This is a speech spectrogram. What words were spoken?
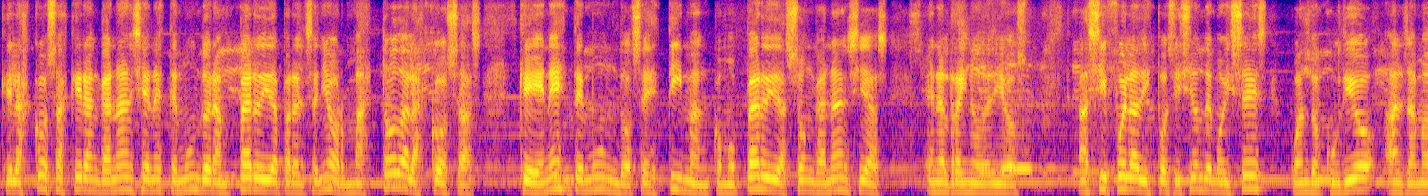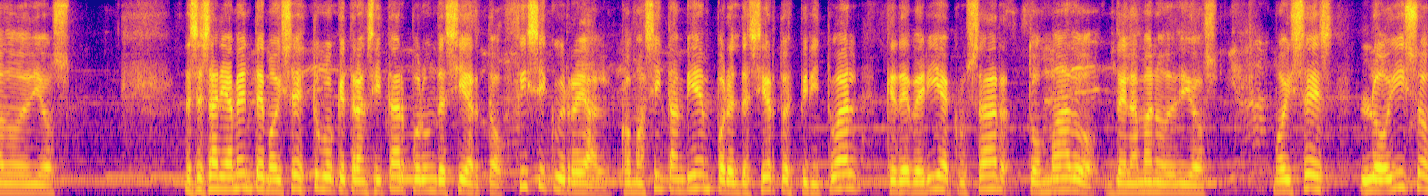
que las cosas que eran ganancia en este mundo eran pérdida para el Señor, mas todas las cosas que en este mundo se estiman como pérdidas son ganancias en el reino de Dios. Así fue la disposición de Moisés cuando acudió al llamado de Dios. Necesariamente Moisés tuvo que transitar por un desierto físico y real, como así también por el desierto espiritual que debería cruzar tomado de la mano de Dios. Moisés lo hizo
